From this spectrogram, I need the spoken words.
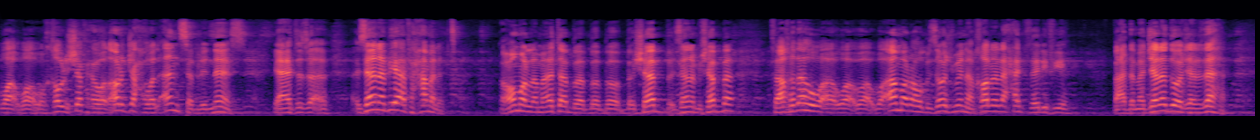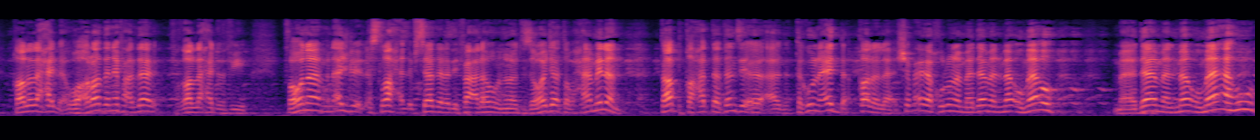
وقول الشافعي هو الأرجح والأنسب للناس. يعني زنى بها فحملت. عمر لما أتى بشاب زنى بشابة فأخذه وأمره بالزواج منها. قال لا حاجة لي فيها. بعدما جلده وجلدها. قال لا حاجة وأراد أن يفعل ذلك فقال لا حاجة فيه. فهنا من أجل الإصلاح الإفساد الذي فعله أنه يتزوجها طب حاملا تبقى حتى تنزل تكون عدة قال لا الشافعية يقولون ما دام الماء ماؤه ما دام الماء ماءه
